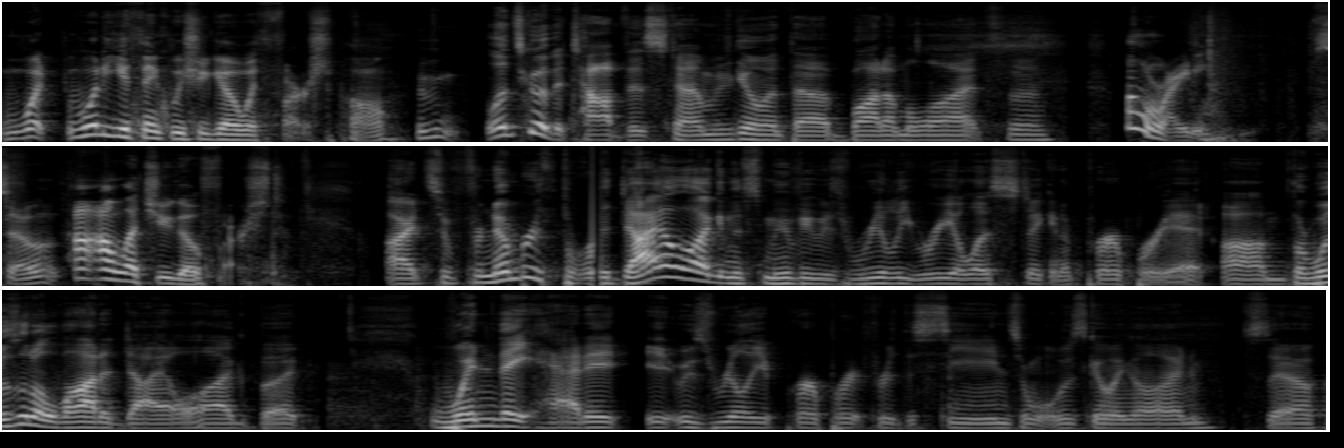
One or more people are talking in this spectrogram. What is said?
What What do you think we should go with first, Paul? Let's go at the top this time. We've gone with the bottom a lot. So. Alrighty. So I'll let you go first. All right, so for number three, the dialogue in this movie was really realistic and appropriate. Um, there wasn't a lot of dialogue, but when they had it, it was really appropriate for the scenes and what was going on. So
